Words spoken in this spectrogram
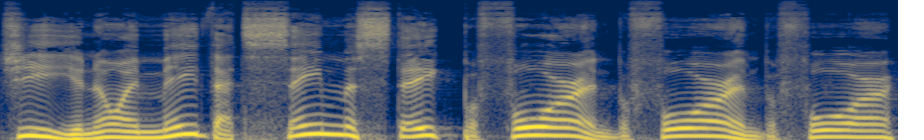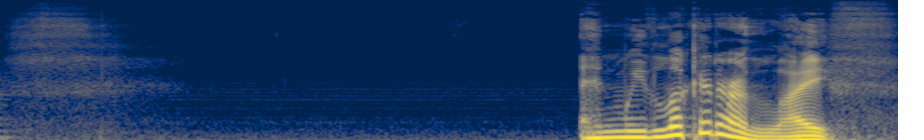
Gee, you know, I made that same mistake before and before and before. And we look at our life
